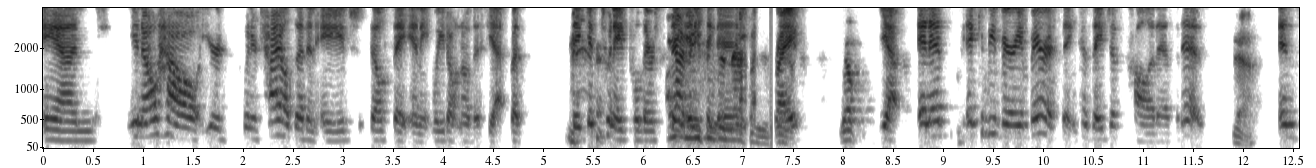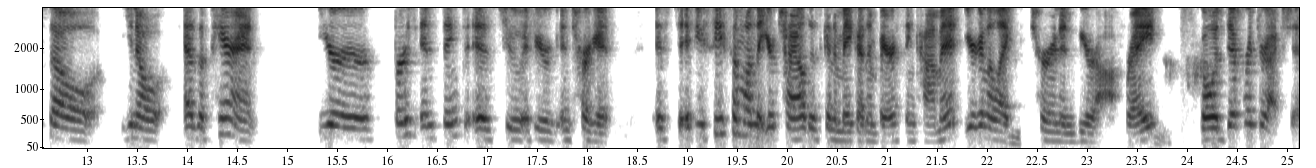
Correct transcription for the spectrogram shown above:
and you know how your when your child's at an age, they'll say any. We don't know this yet, but they get to an age where they're saying anything to right? Yep. Yeah, and it's it can be very embarrassing because they just call it as it is. Yeah. And so you know, as a parent, your first instinct is to if you're in Target is to if you see someone that your child is going to make an embarrassing comment you're going to like mm. turn and veer off right go a different direction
